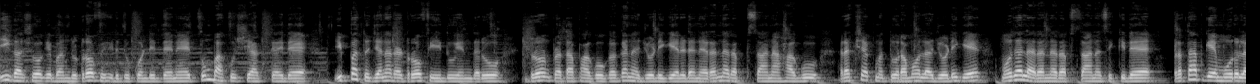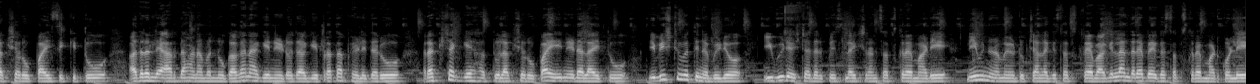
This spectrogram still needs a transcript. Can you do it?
ಈಗ ಶೋಗೆ ಬಂದು ಟ್ರೋಫಿ ಹಿಡಿದುಕೊಂಡಿದ್ದೇನೆ. ತುಂಬಾ ಖುಷಿ ಆಗ್ತಾ ಇದೆ. ಇಪ್ಪತ್ತು ಜನರ ಟ್ರೋಫಿ ಇದು ಎಂದರು. ಡ್ರೋನ್ ಪ್ರತಾಪ್ ಹಾಗೂ ಗಗನ ಜೋಡಿಗೆ ಎರಡನೇ ರನ್ನರ್ ಅಪ್ ಸ್ಥಾನ ಹಾಗೂ ರಕ್ಷಕ್ ಮತ್ತು ರಮೋಲಾ ಜೋಡಿಗೆ ಮೊದಲ ರನ್ನರ್ ಅಪ್ ಸ್ಥಾನ ಸಿಕ್ಕಿದೆ. ಪ್ರತಾಪ್ಗೆ ಮೂರು ಲಕ್ಷ ರೂಪಾಯಿ ಸಿಕ್ಕಿತು ಅದರಲ್ಲಿ ಅರ್ಧ ಹಣವನ್ನು ಗಗನಗೆ ನೀಡುವುದಾಗಿ ಪ್ರತಾಪ್ ಹೇಳಿದರು. ರಕ್ಷಕ್ಗೆ ಹತ್ತು ಲಕ್ಷ ರೂಪಾಯಿ ನೀಡಲಾಯಿತು. ಇವಿಷ್ಟು ಇವತ್ತಿನ ವಿಡಿಯೋ. ಈ ವಿಡಿಯೋ ಇಷ್ಟ ಪ್ಲೀಸ್ ಲೈಕ್ ಶೇರ್ ಸಬ್ಸ್ಕ್ರೈಬ್ ಮಾಡಿ. ನೀವು ನಮ್ಮ ಯೂಟ್ಯೂಬ್ ಚಾನಲ್ಗೆ ಸಬ್ಸ್ಕ್ರೈಬ್ ಆಗಿಲ್ಲ ಅಂದರೆ ಬೇಗ ಸಬ್ಸ್ಕ್ರೈಬ್ ಮಾಡ್ಕೊಳ್ಳಿ.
